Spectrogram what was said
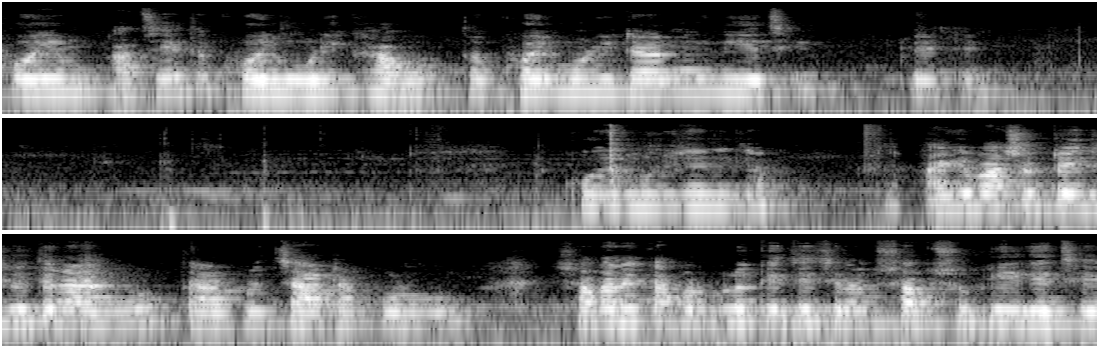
খই আছে, তো খই মুড়ি খাব। তো খই মুড়িটা আমি নিয়েছি প্লেটে খই মুড়িটা নিলাম। আগে বাসনটা এই ঝুড়িতে রাখব, তারপর চাটা করব। সকালে কাপড়গুলো কেচেছিলাম, সব শুকিয়ে গেছে।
